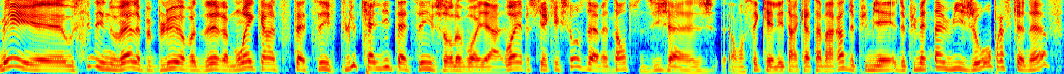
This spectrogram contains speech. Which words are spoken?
Mais euh, aussi des nouvelles un peu plus, on va dire, moins quantitatives, plus qualitatives sur le voyage. Oui, parce qu'il y a quelque chose de, mettons, tu dis, on sait qu'elle est en catamaran depuis, depuis maintenant huit jours, presque neuf,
